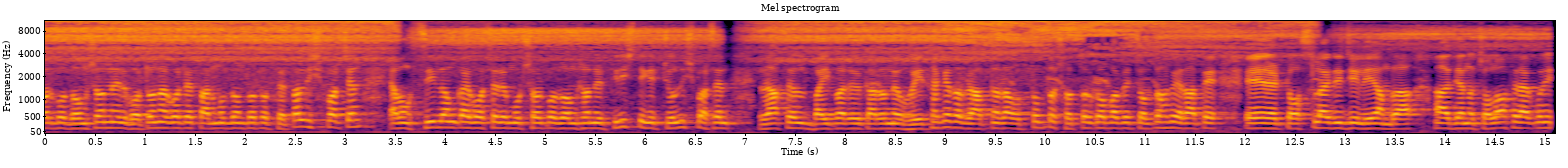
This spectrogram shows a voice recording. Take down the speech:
সর্বদংশনের ঘটনা ঘটে তার মধ্যে অন্তত তেতাল্লিশ পার্সেন্ট এবং শ্রীলঙ্কায় বছরে মোট সর্বদংশনের তিরিশ থেকে চল্লিশ পার্সেন্ট রাসেল বাইপারের কারণে হয়ে থাকে। তবে আপনারা অত্যন্ত সতর্কভাবে চলতে হবে। রাতে টর্চ লাইট জ্বেলে আমরা যেন চলাফেরা করি,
